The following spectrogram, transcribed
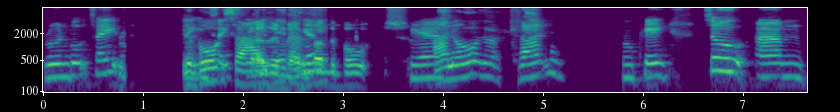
rowing boats out. The boats out. I remember yeah. the boats. Yeah. I know, they're cracking. Okay. So um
